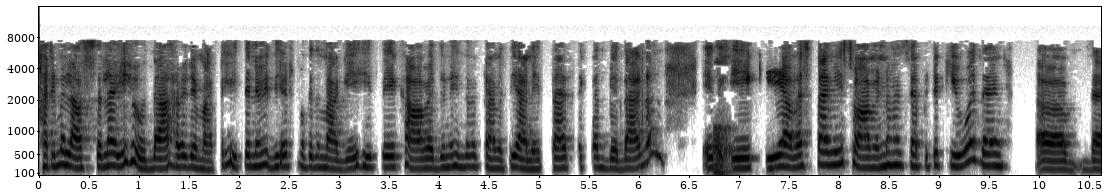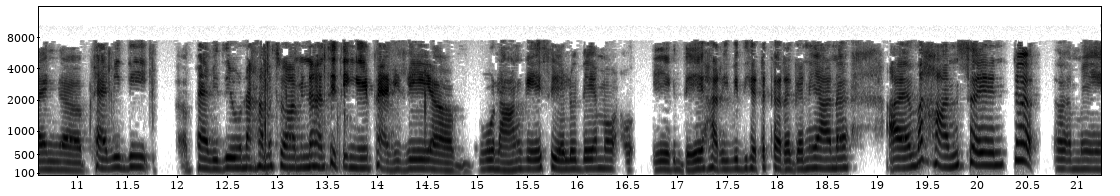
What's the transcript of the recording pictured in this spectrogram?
හරිම ලස්සනයි ඒ උදාහරණය මට හිතෙන විදිහට මොකද මගේ හිතේ කාවැදුන හින්දා කැමති අනිත් අයත් එක්කත් බෙදා ගන්න. ඒ ඒ අවස්ථාවේ ස්වාමීන් වහන්සේ අපිට කිව්වා දැන් දැන් පැවිදි පැවිදි වුණාම ස්වාමීන් වහන්සේ ඉතින් ඒ පැවිදි ගුණාංගයේ සියලු දේම ඒ දේ හරි විදිහට කරගෙන යන අයම හංසයෙන්ට මේ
